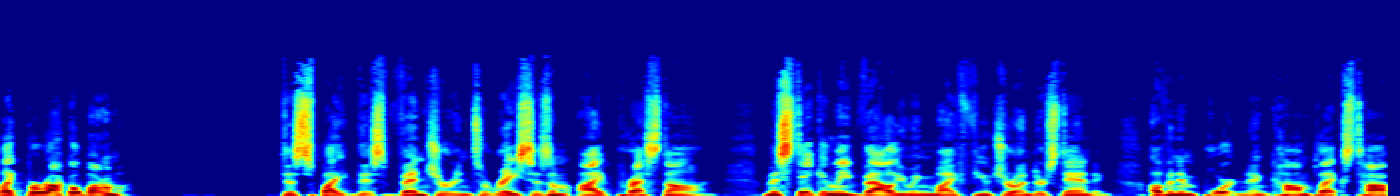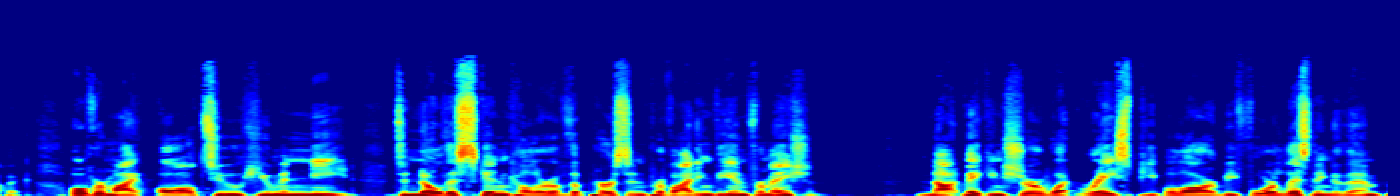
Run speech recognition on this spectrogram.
like Barack Obama. Despite this venture into racism, I pressed on, mistakenly valuing my future understanding of an important and complex topic over my all too human need to know the skin color of the person providing the information. Not making sure what race people are before listening to them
